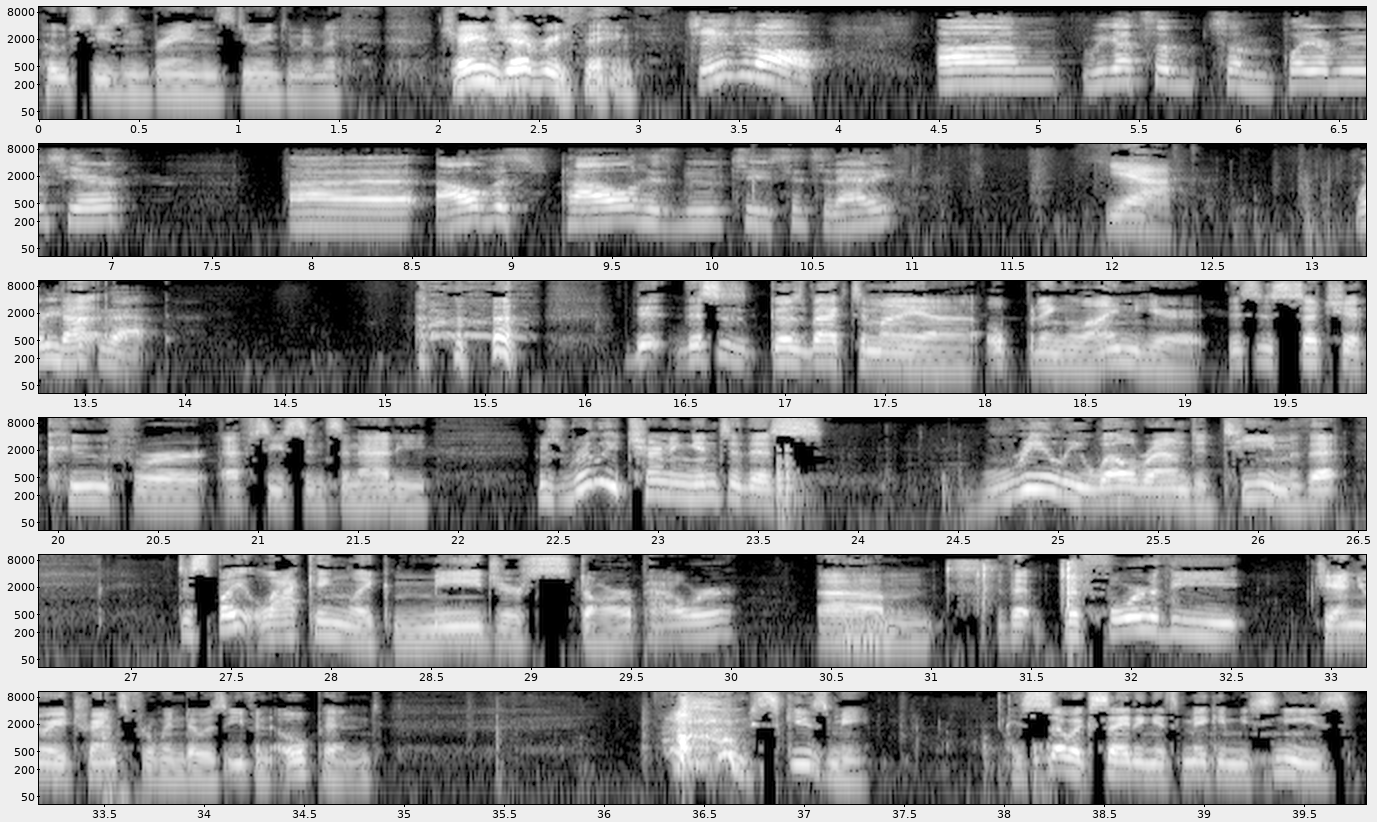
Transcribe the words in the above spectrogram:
postseason brain is doing to me. I'm like, change everything. Change it all. Um, we got some some player moves here. Uh, Alvas Powell has moved to Cincinnati. Yeah. What do you That- think of that? This is goes back to my uh, opening line here. This is such a coup for FC Cincinnati, who's really turning into this really well-rounded team that, despite lacking like major star power, um, that before the January transfer window is even opened, excuse me, is so exciting. It's making me sneeze.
